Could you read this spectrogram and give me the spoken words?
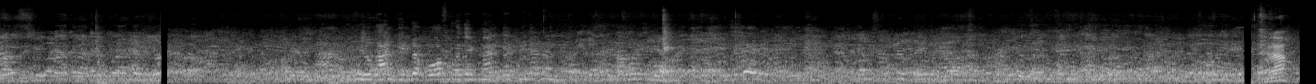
நிறைவு man, give the four project man, me. Yeah.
